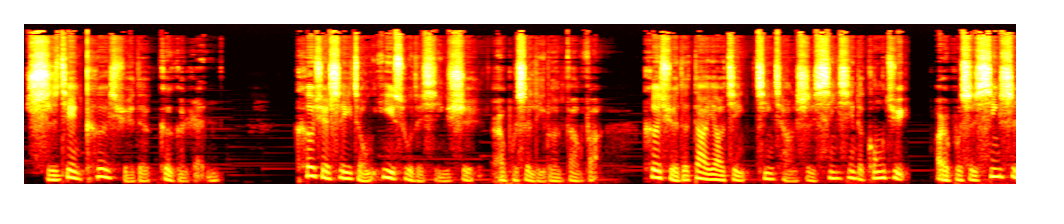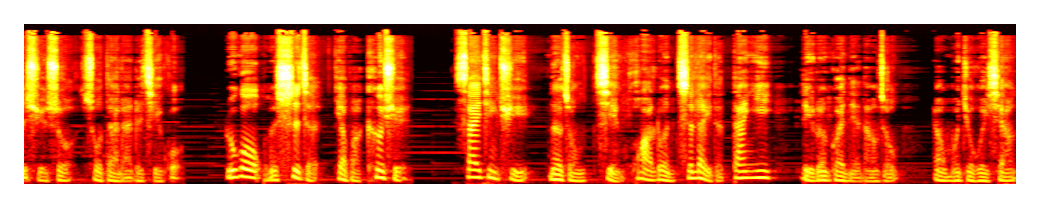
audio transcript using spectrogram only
实践科学的各个人。科学是一种艺术的形式，而不是理论方法。科学的大要件经常是新兴的工具，而不是新式学说所带来的结果。如果我们试着要把科学塞进去那种简化论之类的单一理论观点当中，那我们就会像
